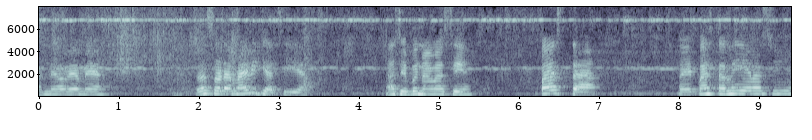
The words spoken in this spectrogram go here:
અને હવે અમે રસોડામાં આવી ગયા છીએ. આજે બનાવાશે પાસ્તા. તો એ પાસ્તા લઈ આવ્યા છીએ.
